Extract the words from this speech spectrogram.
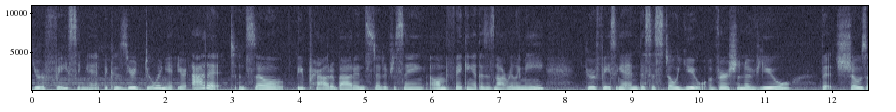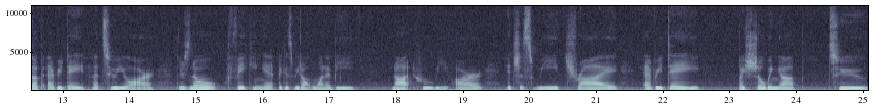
you're facing it because you're doing it, you're at it. And so be proud about it instead of just saying, oh, I'm faking it, this is not really me. You're facing it, and this is still you, a version of you that shows up every day. That's who you are. There's no faking it because we don't want to be not who we are. It's just we try every day by showing up to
